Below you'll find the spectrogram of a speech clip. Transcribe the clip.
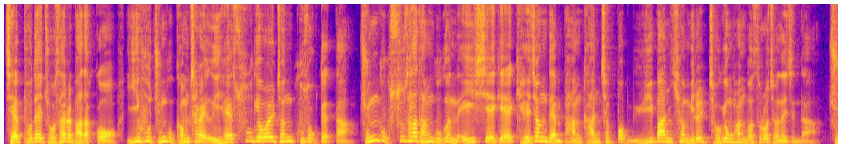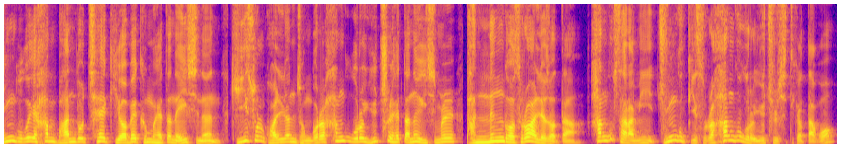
체포돼 조사를 받았고 이후 중국 검찰에 의해 수개월 전 구속됐다. 중국 수사 당국은 A씨에게 개정된 반간첩법 위반 혐의를 적용한 것으로 전해진다. 중국의 한 반도체 근무 했던 A씨는 기술 관련 정보를 한국으로 유출했다는 의심을 받는 것으로 알려졌다. 한국 사람이 중국 기술을 한국으로 유출시켰다고?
